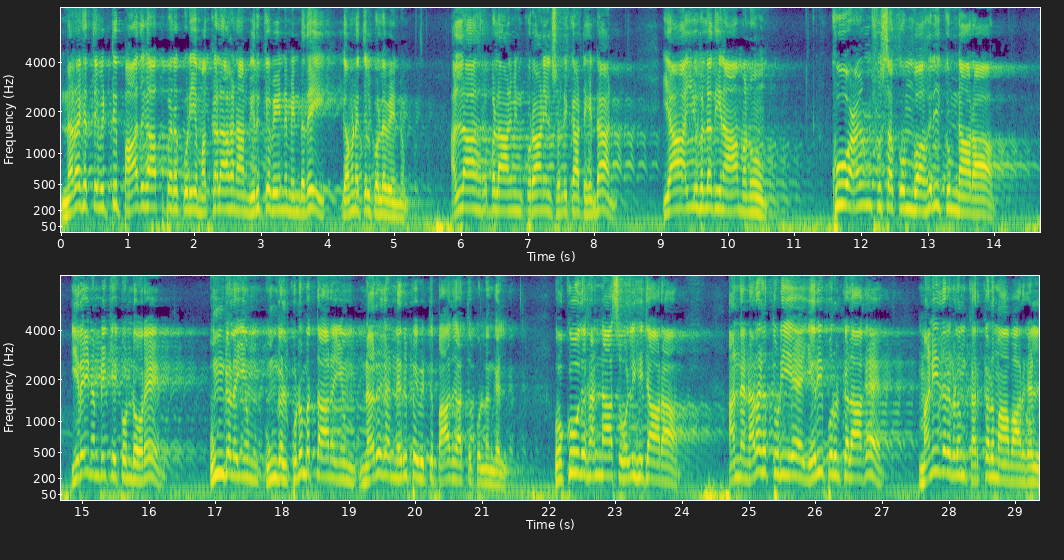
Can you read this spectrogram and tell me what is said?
நரகத்தை விட்டு பாதுகாப்பு பெறக்கூடிய மக்களாக நாம் இருக்க வேண்டும் என்பதை கவனத்தில் கொள்ள வேண்டும். அல்லாஹ் ரபுல் ஆலமின் குரானில் சொல்லி காட்டுகின்றான் யா ஐயுகல்லதீன் ஆமனும் கூ அன்ஃபுசக்கும் வஹலிக்கும் நாரா. இறை நம்பிக்கை கொண்டோரே உங்களையும் உங்கள் குடும்பத்தாரையும் நருக நெருப்பை விட்டு பாதுகாத்துக் கொள்ளுங்கள். ஒக்கூது ஹன்னாஸ் ஒல்ஹிஜாரா அந்த நரகத்துடைய எரிபொருட்களாக மனிதர்களும் கற்களும் ஆவார்கள்.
